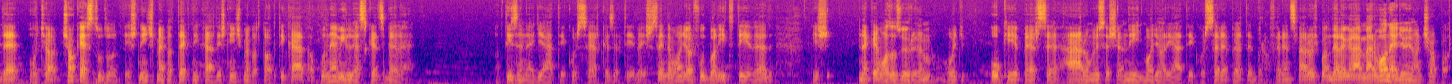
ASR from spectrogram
de hogyha csak ezt tudod, és nincs meg a technikád, és nincs meg a taktikád, akkor nem illeszkedsz bele a 11 játékos szerkezetébe. És szerintem a magyar futball itt téved, és nekem az az öröm, hogy oké, okay, persze három, összesen négy magyar játékos szerepelt ebben a Ferencvárosban, de legalább már van egy olyan csapat,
